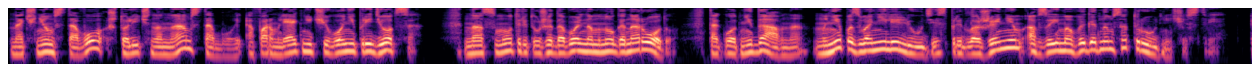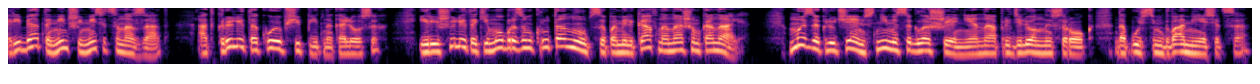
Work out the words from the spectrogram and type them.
Начнем с того, что лично нам с тобой оформлять ничего не придется. Нас смотрит уже довольно много народу. Так вот, недавно мне позвонили люди с предложением о взаимовыгодном сотрудничестве. Ребята меньше месяца назад открыли такой общепит на колесах и решили таким образом крутануться, помелькав на нашем канале. Мы заключаем с ними соглашение на определенный срок, допустим, два месяца.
